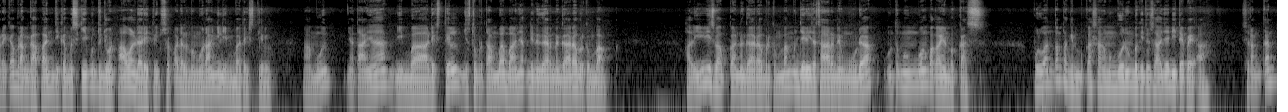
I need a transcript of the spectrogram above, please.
Mereka beranggapan jika meskipun tujuan awal dari thrift shop adalah mengurangi limbah tekstil, namun nyatanya limbah tekstil justru bertambah banyak di negara-negara berkembang. Hal ini disebabkan negara berkembang menjadi sasaran yang mudah untuk membuang pakaian bekas. Puluhan ton pakaian bekas sangat menggunung begitu saja di TPA. Sedangkan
